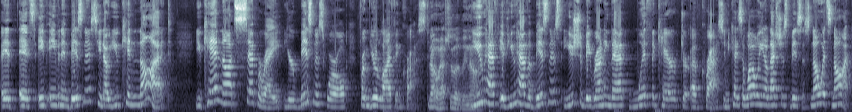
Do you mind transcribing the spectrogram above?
It, it's even in business. You know, you cannot you cannot separate your business world from your life in Christ. No, absolutely not. You have, if you have a business, you should be running that with the character of Christ. And you can't say, well, you know, that's just business. No, it's not.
